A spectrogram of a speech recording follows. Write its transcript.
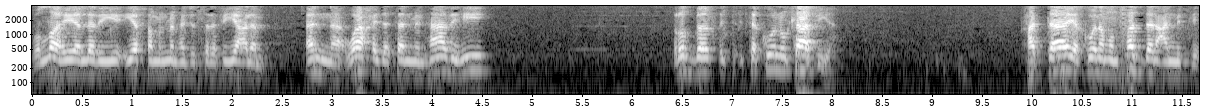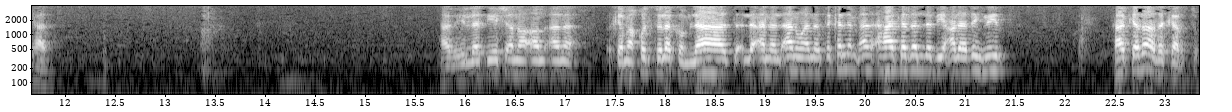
والله الذي يفهم المنهج السلفي يعلم أن واحدة من هذه رب تكون كافية حتى يكون منصدا عن مثل هذا. هذه التي إيش أنا أنا كما قلت لكم لا, أنا الآن وأنا أتكلم هكذا الذي على ذهني هكذا ذكرته.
